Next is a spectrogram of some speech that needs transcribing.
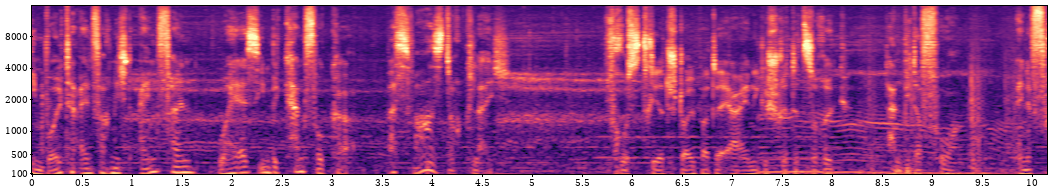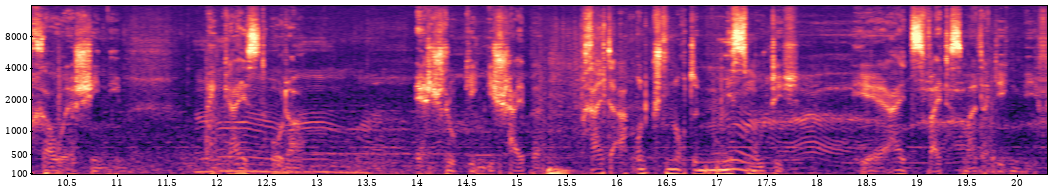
Ihm wollte einfach nicht einfallen, woher es ihm bekannt vorkam. Was war es doch gleich? Frustriert stolperte er einige Schritte zurück, dann wieder vor. Eine Frau erschien ihm. Ein Geist oder... Er schlug gegen die Scheibe, prallte ab und knurrte missmutig, ehe er ein zweites Mal dagegen lief.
